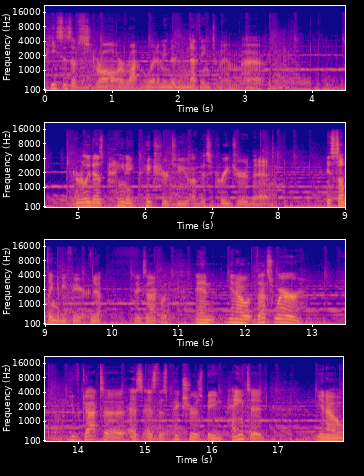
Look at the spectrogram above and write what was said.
pieces of straw or rotten wood. I mean, they're nothing to him. Uh, it really does paint a picture to you of this creature that is something to be feared. Yeah, exactly. And you know that's where you've got to, as as this picture is being painted, you know,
